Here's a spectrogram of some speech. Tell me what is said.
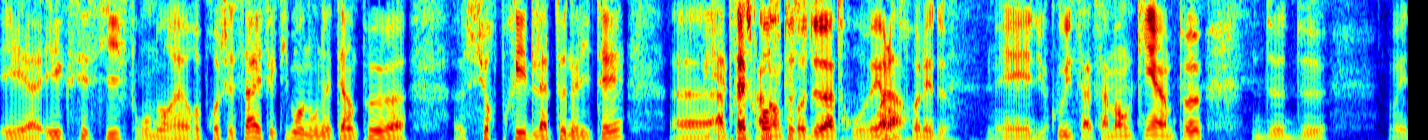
et, excessif, on aurait reproché ça. Effectivement, on était un peu surpris de la tonalité. après, je pense entre deux à trouver entre les deux. Et du coup, ça, ça manquait un peu de, de oui,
